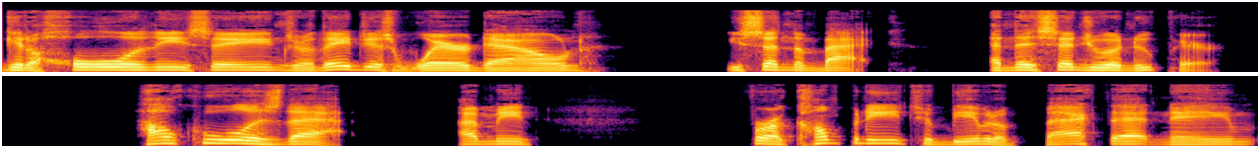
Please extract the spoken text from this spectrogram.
get a hole in these things or they just wear down, you send them back and they send you a new pair. How cool is that? I mean, for a company to be able to back that name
